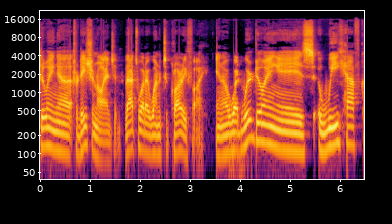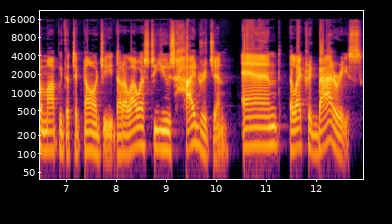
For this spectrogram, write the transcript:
doing a traditional engine. That's what I wanted to clarify. You know, what we're doing is we have come up with a technology that allow us to use hydrogen and electric batteries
